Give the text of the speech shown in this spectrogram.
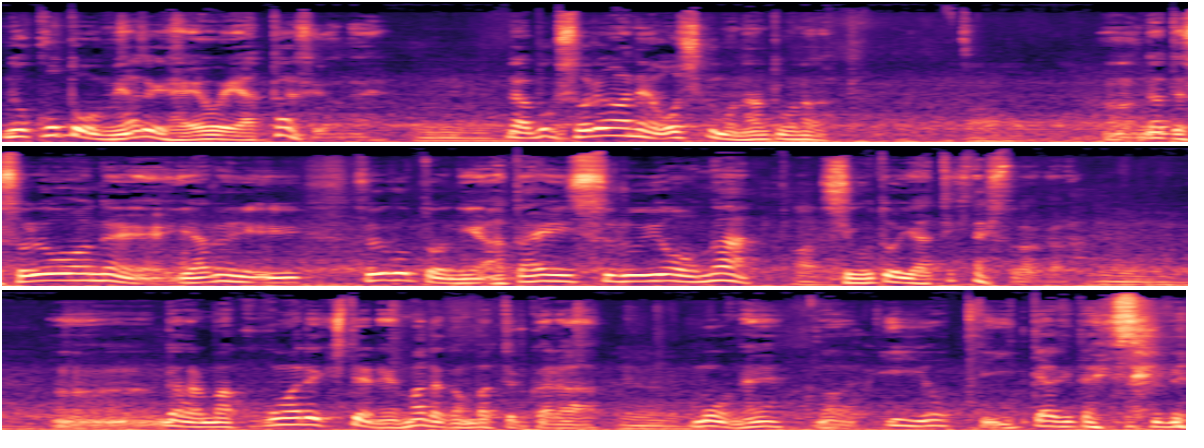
のことを宮崎駿はやったんですよね、うん、だから僕それはね惜しくもなんともなかった。うん、だってそれをねやるそういうことに値するような仕事をやってきた人だから、はい、うん、だからまあここまで来てねまだ頑張ってるから、うん、もうね、まあ、いいよって言ってあげたいですよね。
